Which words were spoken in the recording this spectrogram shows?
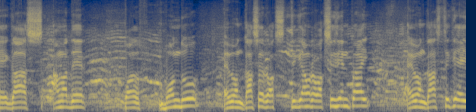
এই গাছ আমাদের বন্ধু এবং গাছের থেকে আমরা অক্সিজেন পাই। এবং গাছ থেকে এই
